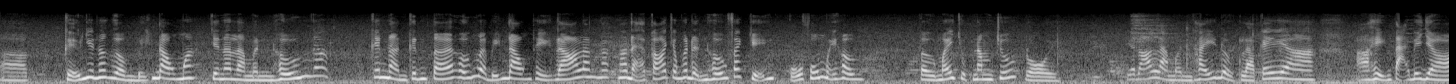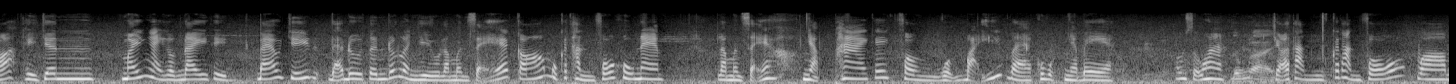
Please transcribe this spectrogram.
uh, kiểu như nó gần biển đông á cho nên là mình hướng đó cái nền kinh tế hướng về biển đông thì đó nó, nó đã có trong cái định hướng phát triển của phú mỹ hưng từ mấy chục năm trước rồi. Do đó là mình thấy được là cái à, à, hiện tại bây giờ thì trên mấy ngày gần đây thì báo chí đã đưa tin rất là nhiều là mình sẽ có một cái thành phố khu nam là mình sẽ nhập hai cái phần quận 7 và khu vực nhà bè ông Sửu ha đúng rồi trở thành một cái thành phố uh,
